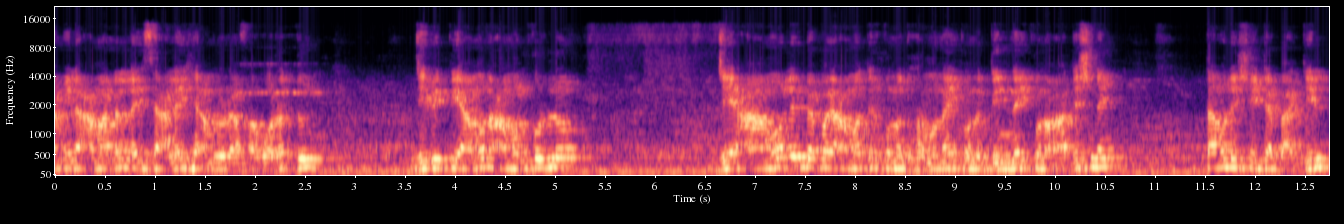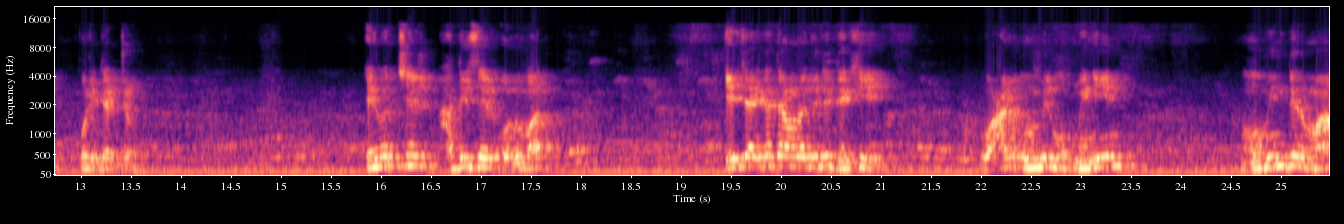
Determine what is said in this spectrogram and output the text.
আমিলা আমান আল্লাহ ইসা আলাইহি আমরুরা ফাহুয়ারদ্দুন যে ব্যক্তি এমন আমল করল, যে আমলের ব্যাপারে আমাদের কোনো ধর্ম নাই, কোনো দিন নেই, কোনো আদেশ নেই, তাহলে সেটা বাতিল, পরিত্যাজ্য। এই হচ্ছে হাদিসের অনুবাদ। এই জায়গাতে আমরা যদি দেখি ওয়ান উম্মিল মুমিনিন, মুমিনদের মা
